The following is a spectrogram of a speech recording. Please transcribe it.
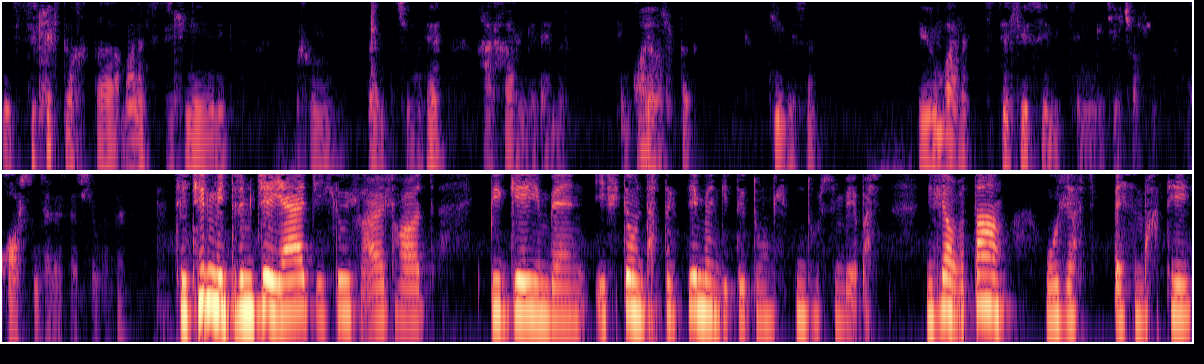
цэцэрлэгт байхдаа манай цэцэрлэгийн нэг өрхөн банд ч юм уу те харахаар ингээд амар тийм гоё болдог. Тийм байсан. Ерөн баг цэцэрлэгээс мэдсэн ингэж хэлж болно. Ухаарсан цагаас ажил юм байна. Тэгээ тэр мэдрэмжээ яаж илүү их ойлгоод би гей юм байна, эрэгтэй хүн татагдсан байна гэдэг дүгнэлтэнд хүрсэн бэ бас нэлээд удаан үйл явц байсан бах тий.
